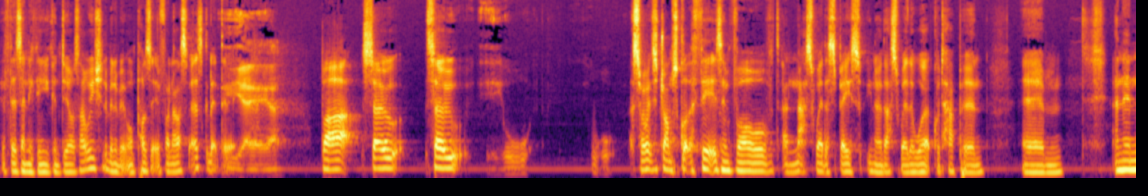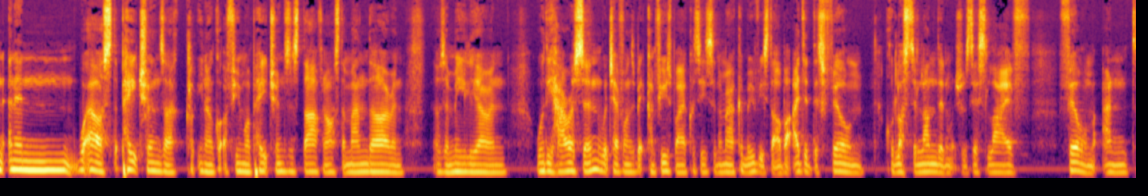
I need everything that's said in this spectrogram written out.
if there's anything you can do, I was like, we should have been a bit more positive when I was first going to do it. yeah, yeah. yeah. But so, so, so I went to drums, got the theatres involved, and that's where the space, you know, that's where the work would happen. Um, and then, and then what else? The patrons, I, you know, got a few more patrons and stuff, and asked Amanda, and there was Amelia and Woody Harrelson, which everyone's a bit confused by because he's an American movie star. But I did this film called Lost in London, which was this live film, and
